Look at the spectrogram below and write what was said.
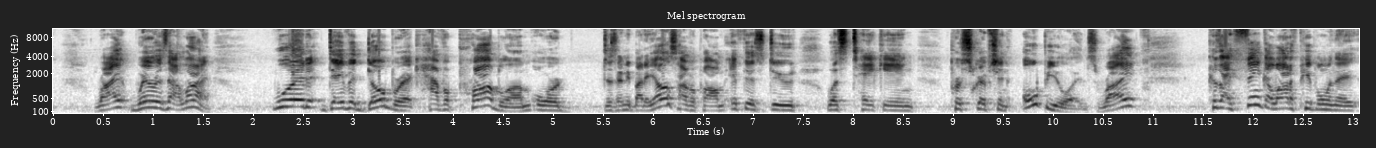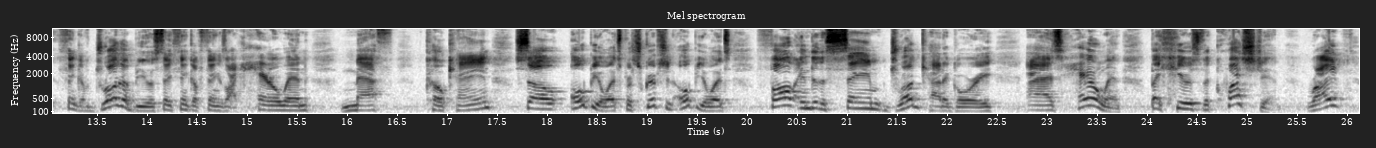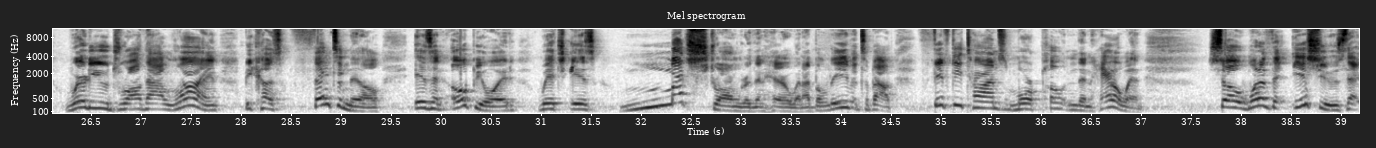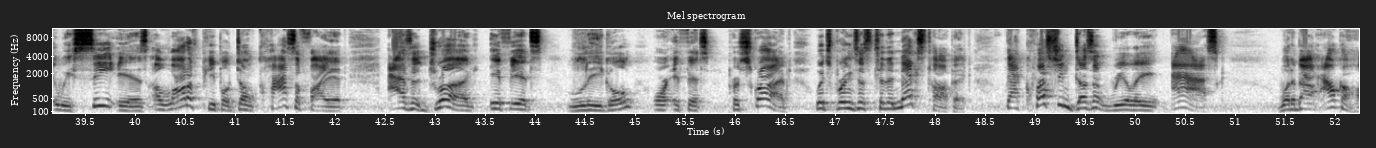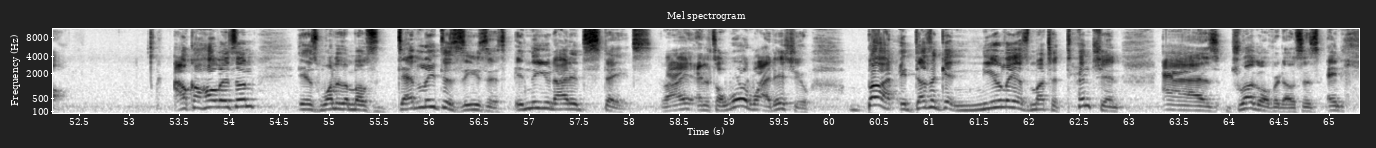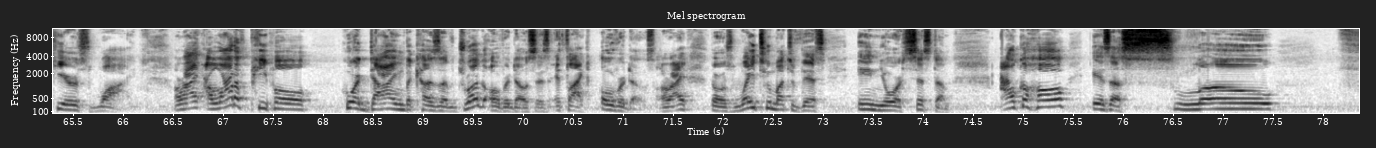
right? Where is that line? Would David Dobrik have a problem or does anybody else have a problem if this dude was taking prescription opioids, right? Because I think a lot of people, when they think of drug abuse, they think of things like heroin, meth, cocaine. So opioids, prescription opioids, fall into the same drug category as heroin. But here's the question, right? Where do you draw that line? Because fentanyl is an opioid which is much stronger than heroin. I believe it's about 50 times more potent than heroin. So one of the issues that we see is a lot of people don't classify it as a drug if it's legal or if it's prescribed, which brings us to the next topic. That question doesn't really ask, what about alcohol? Alcoholism is one of the most deadly diseases in the United States, right? And it's a worldwide issue, but it doesn't get nearly as much attention as drug overdoses, and here's why, all right? A lot of people who are dying because of drug overdoses, it's like overdose, all right? There was way too much of this in your system. Alcohol is a slow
